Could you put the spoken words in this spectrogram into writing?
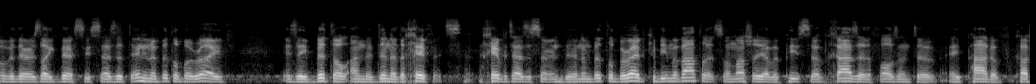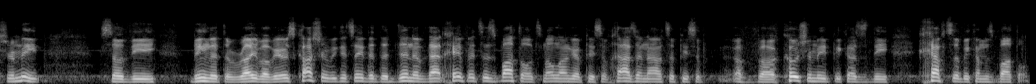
over, there is like this. He says that any bittul barayv is a bittul on the din of the chayfetz. The chayfetz has a certain din, and bittul barayv can be mavatal. So, I'm you have a piece of chazer that falls into a pot of kosher meat. So the being that the raiv over here is kosher, we could say that the din of that chayfetz is bottle. It's no longer a piece of chazer, now it's a piece of, of uh, kosher meat because the chefza becomes bottle.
